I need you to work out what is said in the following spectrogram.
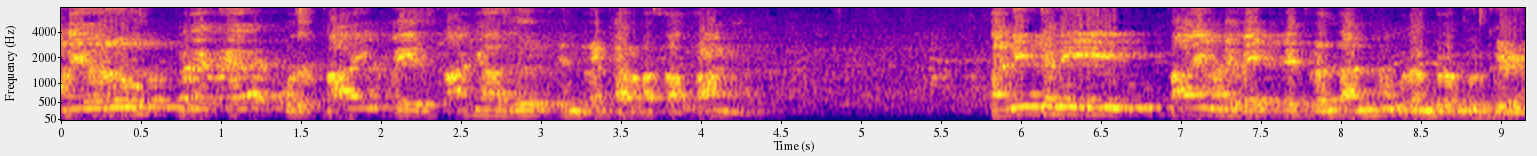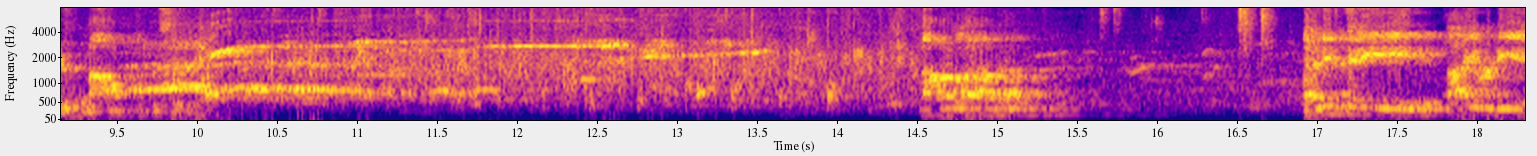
அனைவரும் பிறக்க ஒரு தாய் வயிறு தாங்காது என்ற காரணத்தால் தான் தனித்தனி தாயுடைய வயிற்றிலே பிறந்த அன்பு உடன்பிறப்புகள் நாம் சொல்றோம் நாமெல்லாம் தனித்தனி தாயுடைய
